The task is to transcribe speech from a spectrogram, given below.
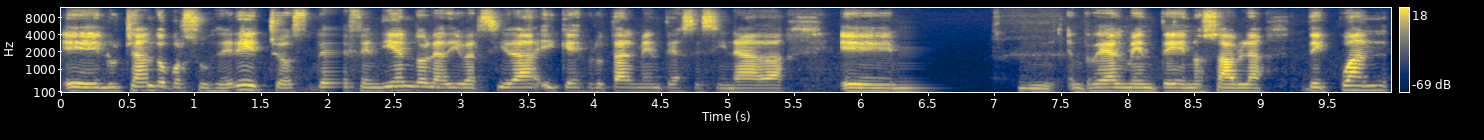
eh, luchando por sus derechos, defendiendo la diversidad y que es brutalmente asesinada. realmente nos habla de cuán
